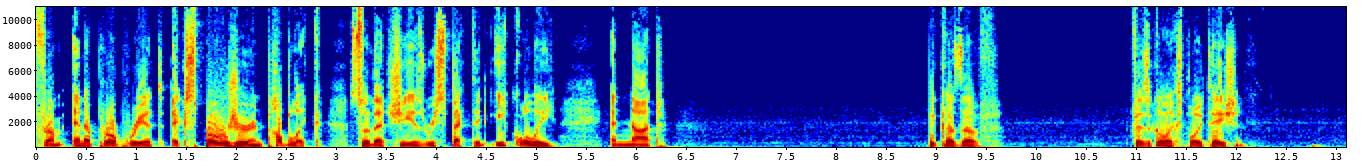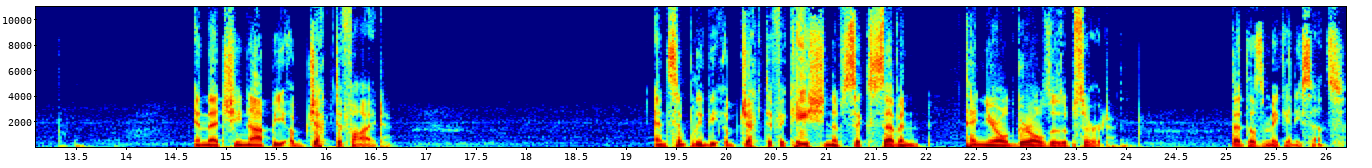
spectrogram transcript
from inappropriate exposure in public so that she is respected equally and not because of physical exploitation and that she not be objectified. And simply the objectification of six, seven, ten year old girls is absurd. That doesn't make any sense.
